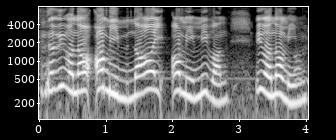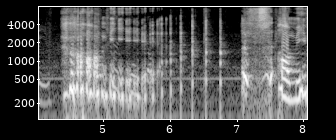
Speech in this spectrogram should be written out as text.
Na mi van a Amim? Naj, Amim, mi van? Mi van Amim? Ami. Amim.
